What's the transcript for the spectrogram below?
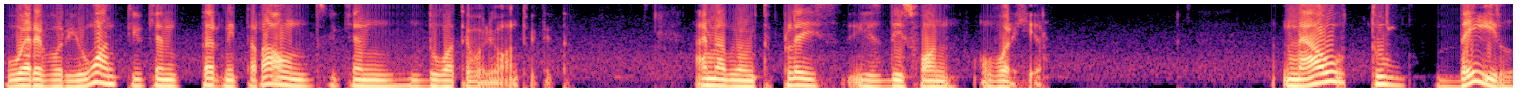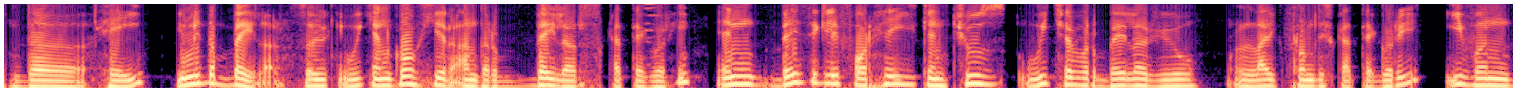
wherever you want. You can turn it around you can do whatever you want with it. I'm not going to place is this one over here. Now to bale the hay you need a baler. So can, we can go here under balers category and basically for hay you can choose whichever baler you like from this category even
